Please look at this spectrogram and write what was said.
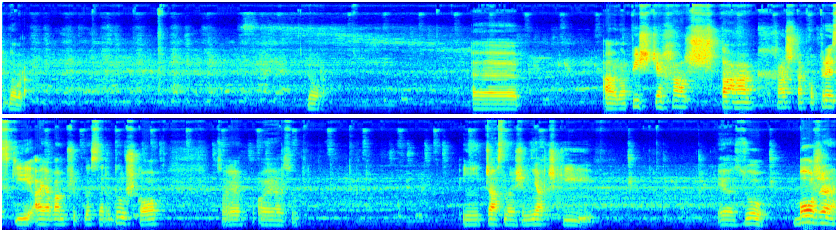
dobra. Dobra. Eee, a napiszcie hashtag, hashtag opryski, a ja wam przypnę serduszko. Co nie? O Jezu. I czas na ziemniaczki. Jezu. Boże.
